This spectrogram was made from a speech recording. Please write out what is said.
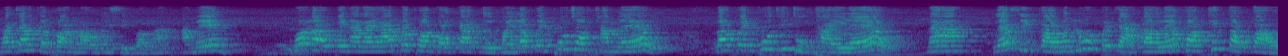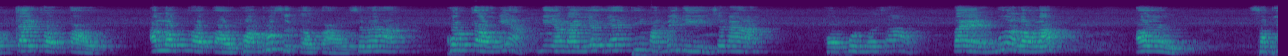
พระเจ้าจะฟังเราในสิ่งเหล่านั้นอเมนเพราะเราเป็นอะไรคะพระพรของการเกิดใหม่ เราเป็นผู้ชอบธรรมแล้ว เราเป็นผู้ที่ถูกไถ่แล้วนะคะแล้วสิ่งเก่ามันล่วงไปจากเราแล้วความคิดเก่าๆใจเก่าๆอารมณ์เก่าๆความรู้สึกเก่าๆใช่ไหมคะ คนเก่าเนี่ยมีอะไรเยอะแยะที่มันไม่ดีใช่ไหมคะขอบคุณพระเจ้า แต่เมื่อเรารับเอาสภ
